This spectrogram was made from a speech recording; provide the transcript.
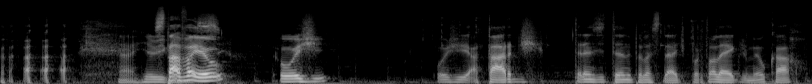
ah, Estava eu hoje, hoje à tarde, transitando pela cidade de Porto Alegre, no meu carro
